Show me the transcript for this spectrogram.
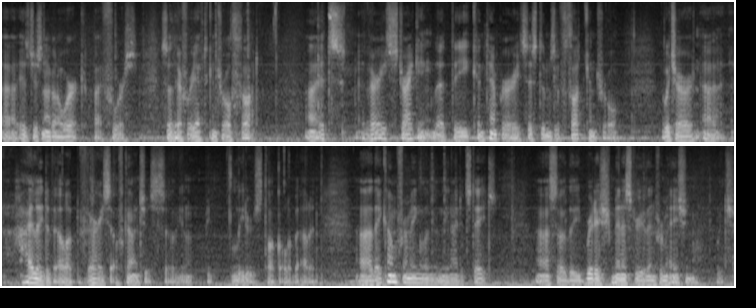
uh, is just not going to work by force. So therefore, you have to control thought. Uh, it's very striking that the contemporary systems of thought control, which are highly developed, very self-conscious, so you know, leaders talk all about it, they come from England and the United States. Uh, so the British Ministry of Information, which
